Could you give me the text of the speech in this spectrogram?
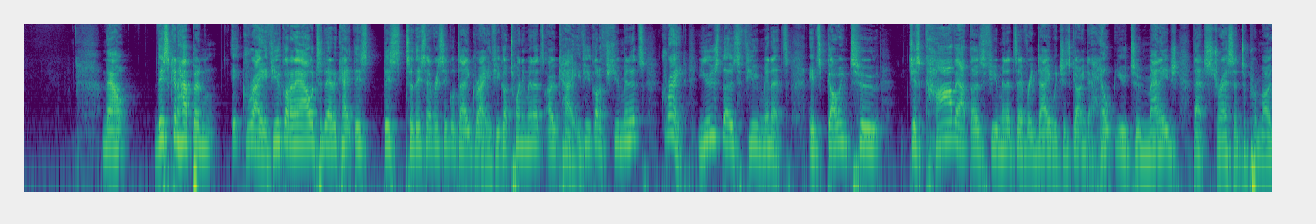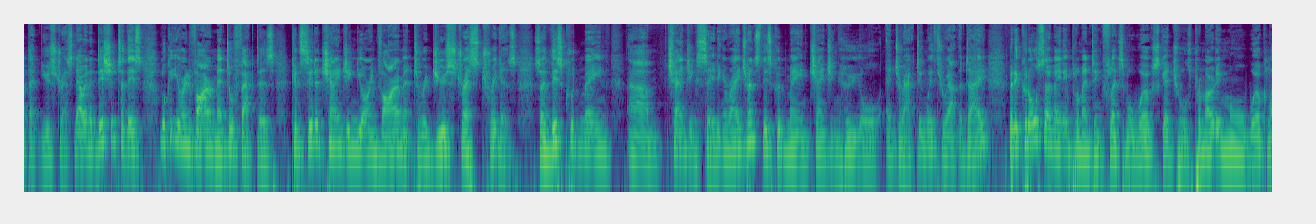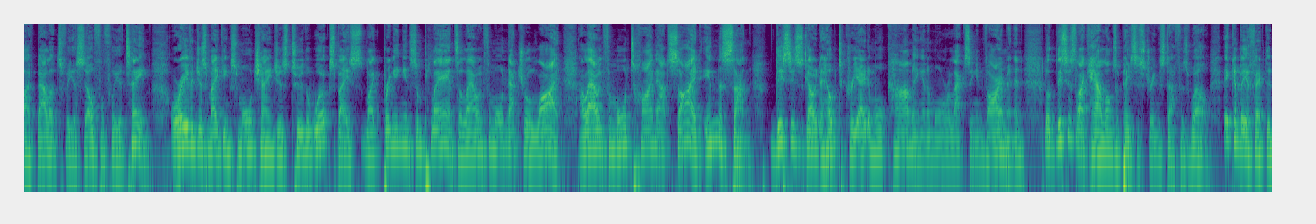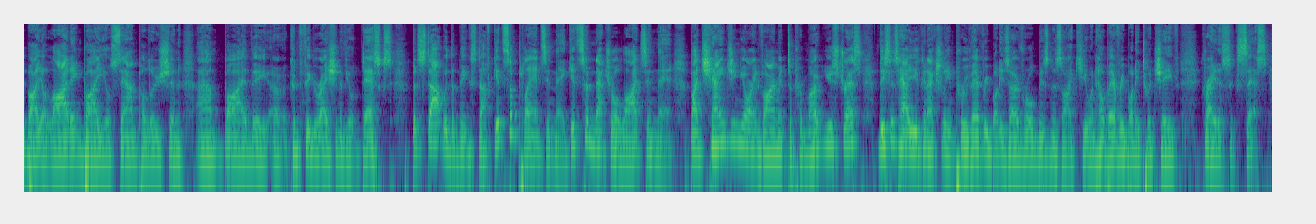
Now, this can happen it, great. If you've got an hour to dedicate this this to this every single day, great. If you've got 20 minutes, okay. If you've got a few minutes, great. Use those few minutes. It's going to just carve out those few minutes every day, which is going to help you to manage that stress and to promote that eustress. Now, in addition to this, look at your environmental factors. Consider changing your environment to reduce stress triggers. So, this could mean um, changing seating arrangements, this could mean changing who you're interacting with throughout the day, but it could also mean implementing flexible work schedules, promoting more work life balance for yourself or for your team, or even just making small changes to the workspace, like bringing in some plants, allowing for more natural light, allowing for more time outside in the sun. This is going to help to create a more calming and a more relaxing environment. And look, this is like how long's a piece of string stuff as well. It can be affected by your lighting, by your sound pollution, um, by the uh, configuration of your desks. But start with the big stuff. Get some plants in there, get some natural lights in there. By changing your environment to promote eustress, this is how you can actually improve everybody's overall business IQ and help everybody to achieve greater success.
